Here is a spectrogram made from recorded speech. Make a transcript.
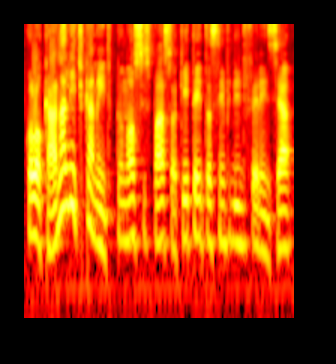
colocar analiticamente, porque o nosso espaço aqui tenta sempre de diferenciar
